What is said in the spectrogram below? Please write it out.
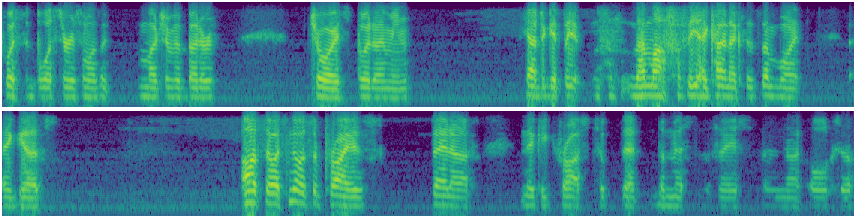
Twisted Blisters wasn't much of a better choice, but I mean, he had to get the them off of the Iconics at some point, I guess. Also, it's no surprise that uh Nikki Cross took that the miss to the face and not Alexa,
